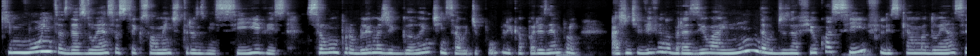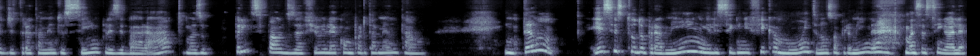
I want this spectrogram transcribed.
que muitas das doenças sexualmente transmissíveis são um problema gigante em saúde pública. Por exemplo, a gente vive no Brasil ainda o desafio com a sífilis, que é uma doença de tratamento simples e barato, mas o principal desafio ele é comportamental. Então, esse estudo para mim, ele significa muito, não só para mim, né? Mas assim, olha,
